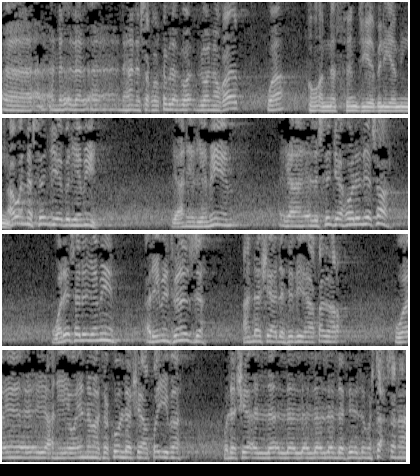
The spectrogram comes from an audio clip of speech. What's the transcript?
آه، أنها نستقبل القبلة بأنه غائط و أو أن نستنجي باليمين. أو أن نستنجي باليمين. يعني اليمين يعني الاستنجاء هو لليسار وليس لليمين. اليمين تنزه عن الأشياء التي فيها قذر ويعني وإنما تكون الأشياء الطيبة والأشياء التي المستحسنة.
